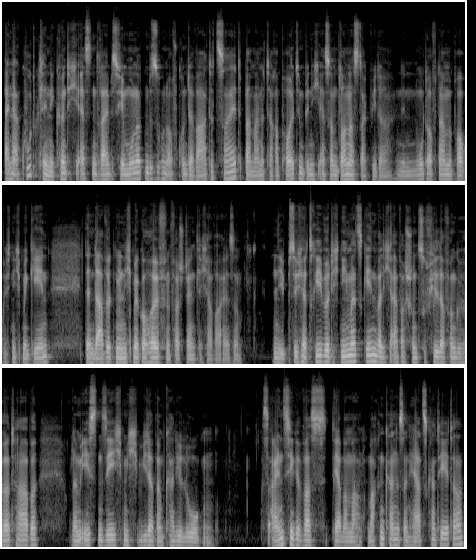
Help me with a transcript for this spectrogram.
Eine Akutklinik könnte ich erst in drei bis vier Monaten besuchen aufgrund der Wartezeit. Bei meiner Therapeutin bin ich erst am Donnerstag wieder. In die Notaufnahme brauche ich nicht mehr gehen, denn da wird mir nicht mehr geholfen, verständlicherweise. In die Psychiatrie würde ich niemals gehen, weil ich einfach schon zu viel davon gehört habe und am ehesten sehe ich mich wieder beim Kardiologen. Das Einzige, was der aber machen kann, ist ein Herzkatheter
